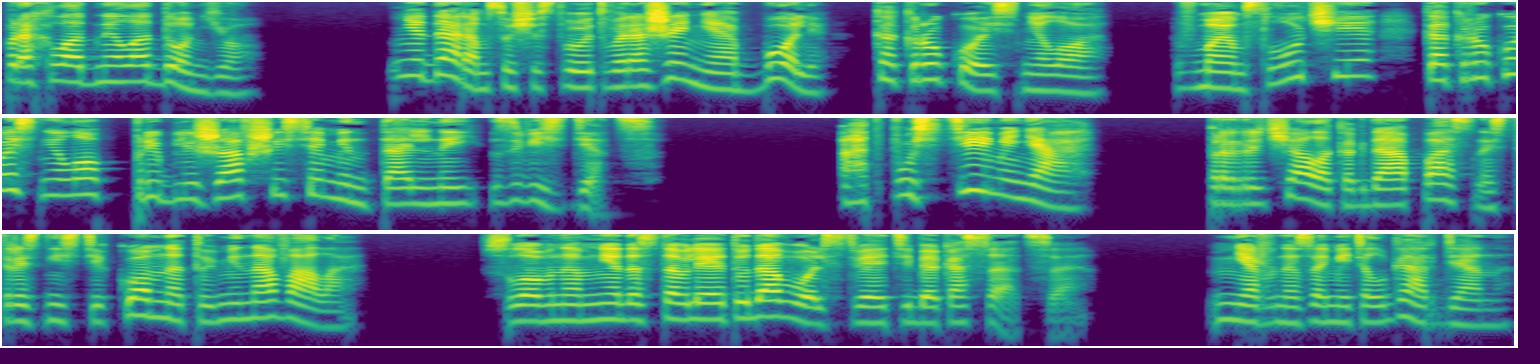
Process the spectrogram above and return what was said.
прохладной ладонью. Недаром существует выражение «боль», как рукой сняло. В моем случае, как рукой сняло приближавшийся ментальный звездец. «Отпусти меня!» — прорычала, когда опасность разнести комнату миновала. «Словно мне доставляет удовольствие тебя касаться», — нервно заметил Гардиан.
